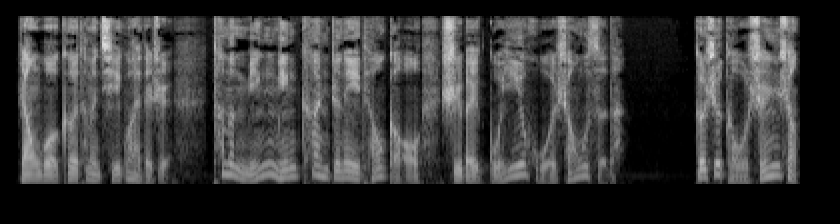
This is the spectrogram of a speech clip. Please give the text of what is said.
让我哥他们奇怪的是，他们明明看着那条狗是被鬼火烧死的，可是狗身上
